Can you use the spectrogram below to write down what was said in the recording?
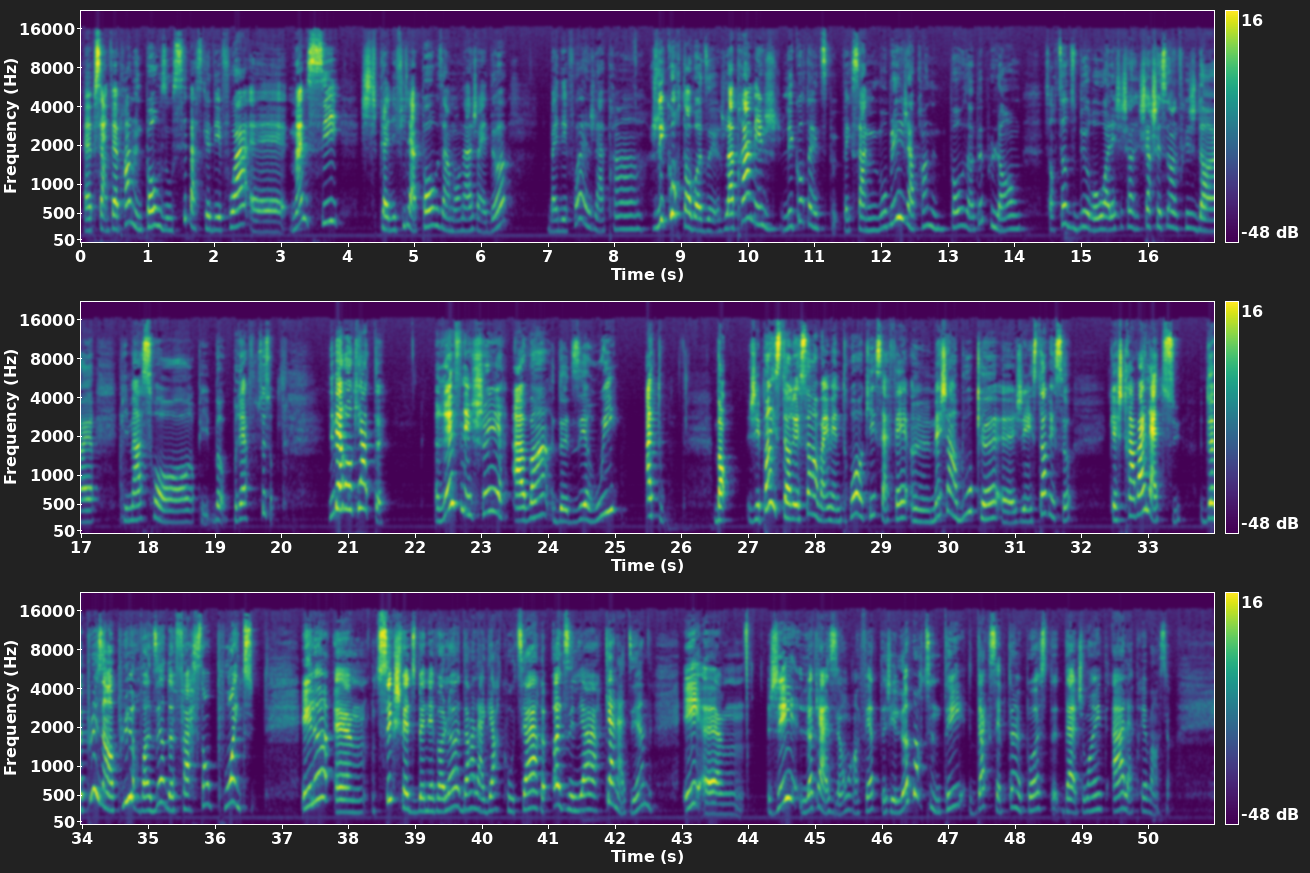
Euh, puis ça me fait prendre une pause aussi parce que des fois, euh, même si je planifie la pause dans mon agenda, ben des fois, je la prends, je l'écourte, on va dire. Je la prends, mais je l'écourte un petit peu. Fait que ça m'oblige à prendre une pause un peu plus longue, sortir du bureau, aller chercher ça dans le frigidaire, puis m'asseoir, puis bon, bref, c'est ça. Numéro 4, réfléchir avant de dire oui à tout. Bon, j'ai pas instauré ça en 2023, OK? Ça fait un méchant bout que euh, j'ai instauré ça, que je travaille là-dessus, de plus en plus, on va dire de façon pointue. Et là, euh, tu sais que je fais du bénévolat dans la garde côtière auxiliaire canadienne et euh, j'ai l'occasion, en fait, j'ai l'opportunité d'accepter un poste d'adjointe à la prévention.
